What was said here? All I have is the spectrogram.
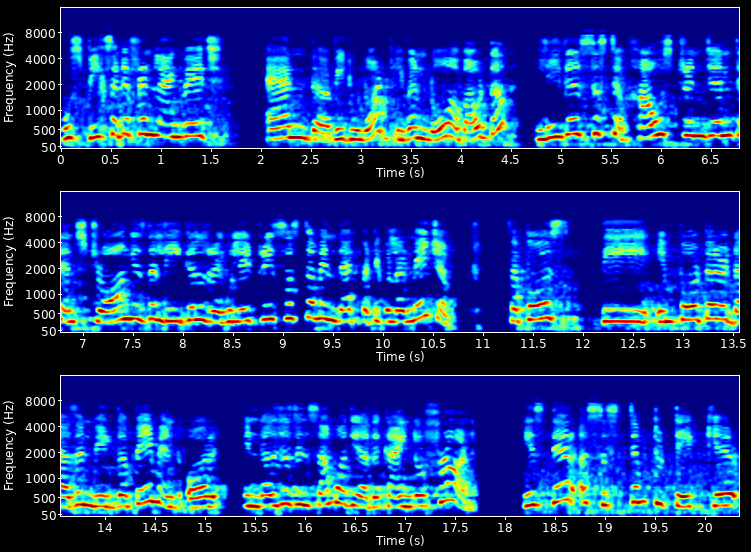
who speaks a different language and uh, we do not even know about the legal system. How stringent and strong is the legal regulatory system in that particular nation. Suppose the importer doesn't make the payment or indulges in some or the other kind of fraud. Is there a system to take care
